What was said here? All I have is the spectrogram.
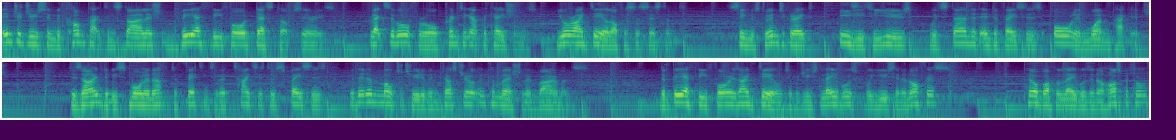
Introducing the compact and stylish BFV4 Desktop series, flexible for all printing applications, your ideal office assistant. Seamless to integrate, easy to use with standard interfaces all in one package. Designed to be small enough to fit into the tightest of spaces within a multitude of industrial and commercial environments. The BFV4 is ideal to produce labels for use in an office, pill bottle labels in a hospital,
